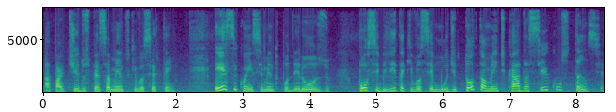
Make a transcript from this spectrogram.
a partir dos pensamentos que você tem. Esse conhecimento poderoso possibilita que você mude totalmente cada circunstância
